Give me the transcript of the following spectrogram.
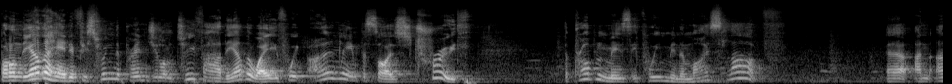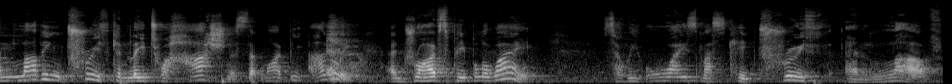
But on the other hand, if you swing the pendulum too far the other way, if we only emphasize truth, the problem is if we minimize love. Uh, an unloving truth can lead to a harshness that might be ugly and drives people away. So we always must keep truth and love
